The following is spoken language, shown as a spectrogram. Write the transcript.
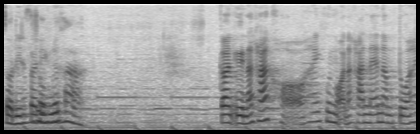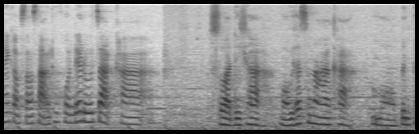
สวัสดีท่านผู้ชมด้วยค่ะ ก่อนอื่นนะคะ ขอให้คุณหมอนะคะ แนะนำตัวให้กับสาวๆทุกคนได้รู้จักค่ะ สวัสดีค่ะ หมอวิทัศนาค่ะ หมอเป็นแพ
